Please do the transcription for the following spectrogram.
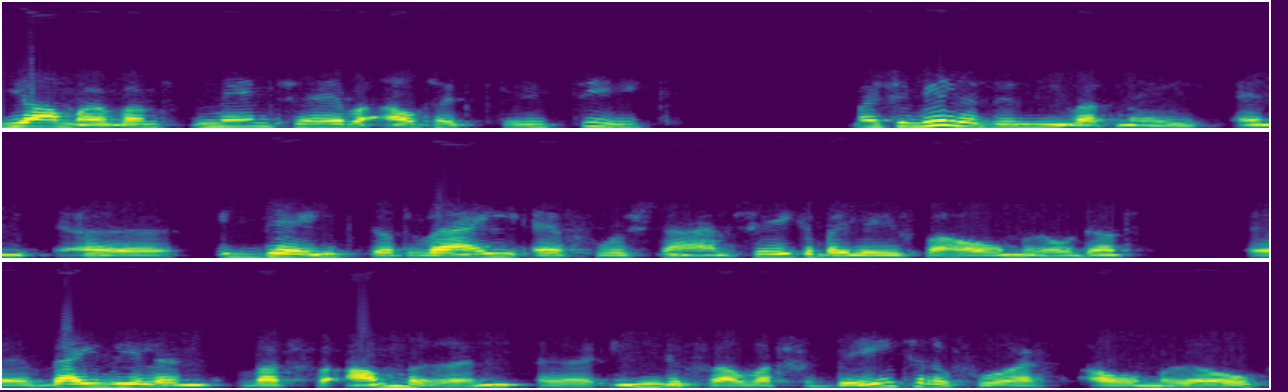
jammer, want mensen hebben altijd kritiek, maar ze willen er niet wat mee. En eh, ik denk dat wij ervoor staan, zeker bij Leefbaar Almelo, dat eh, wij willen wat veranderen, eh, in ieder geval wat verbeteren voor Almelo.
